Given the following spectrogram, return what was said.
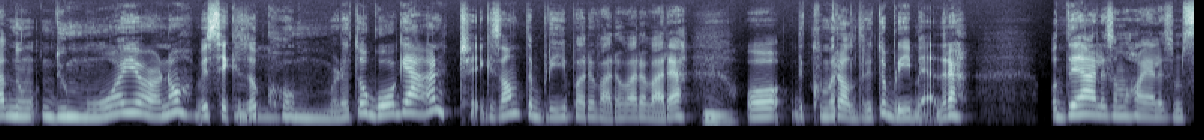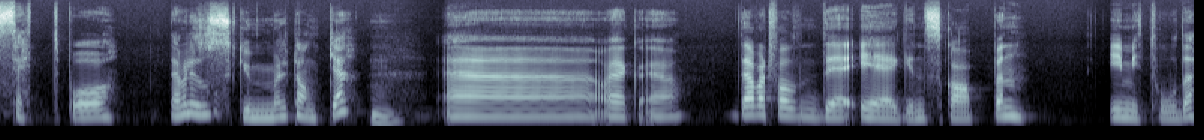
Ja, no, du må gjøre noe. Hvis ikke så kommer det til å gå gærent. ikke sant? Det blir bare verre og verre og verre. Og det kommer aldri til å bli bedre. Og det liksom, har jeg liksom sett på Det er en veldig sånn skummel tanke. Eh, og jeg, ja, det er i hvert fall det egenskapen i mitt hode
